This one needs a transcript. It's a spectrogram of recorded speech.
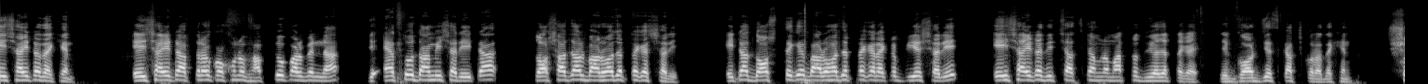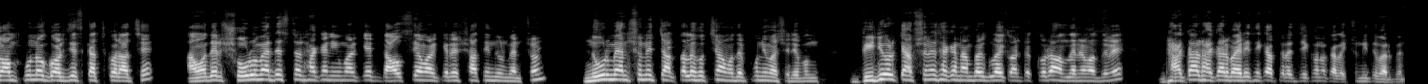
এই শাড়িটা দেখেন, এই শাড়িটা আপনারা কখনো ভাবতেও পারবেন না যে এত দামি শাড়ি। এটা দশ হাজার বারো হাজার টাকার শাড়ি। এটা দশ থেকে বারো হাজার টাকার একটা বিয়ের শাড়ি। এই শাড়িটা দিচ্ছে আজকে আমরা মাত্র দুই হাজার টাকায়। যে গর্জেস কাজ করা, দেখেন। সম্পূর্ণ গর্জেস কাজ করা আছে। আমাদের শোরুম অ্যাড্রেসটা ঢাকা নিউ মার্কেট, গাউসিয়া মার্কেটের সাথে নূর ম্যানশন নূর ম্যানশনের চারতলা হচ্ছে আমাদের পূর্ণিমাসের এবং ভিডিওর ক্যাপশনে থাকা নাম্বারগুলোয় কন্ট্যাক্ট করে অনলাইনের মাধ্যমে ঢাকা, ঢাকার বাইরে থেকে আপনারা যে কোনো কালেকশন নিতে পারবেন।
